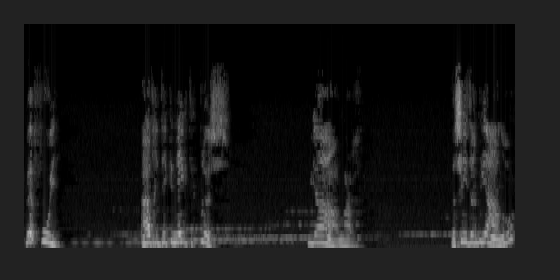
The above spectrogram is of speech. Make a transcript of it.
Wegfoei. Adrie dikke 90 plus. Ja, maar... Dat zie je er niet aan, hoor.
